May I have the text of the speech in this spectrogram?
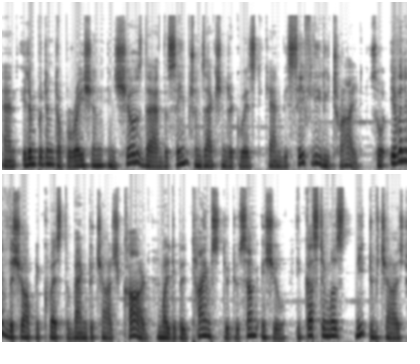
an idempotent operation ensures that the same transaction request can be safely retried. So even if the shop requests the bank to charge card multiple times due to some issue, the customers need to be charged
